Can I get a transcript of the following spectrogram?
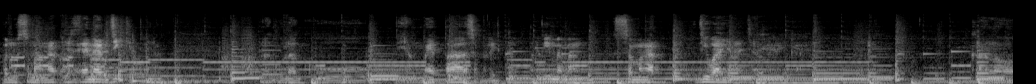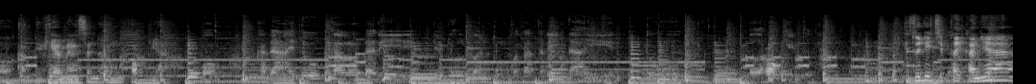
penuh semangat ya energik gitu lagu-lagu yang meta seperti itu. Tapi memang semangat jiwanya aja. Mereka kalau Piki memang cenderung pop ya. Pop. Kadang itu kalau dari itu diciptakannya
